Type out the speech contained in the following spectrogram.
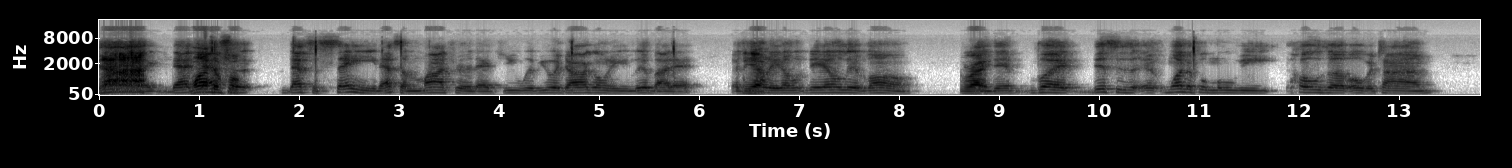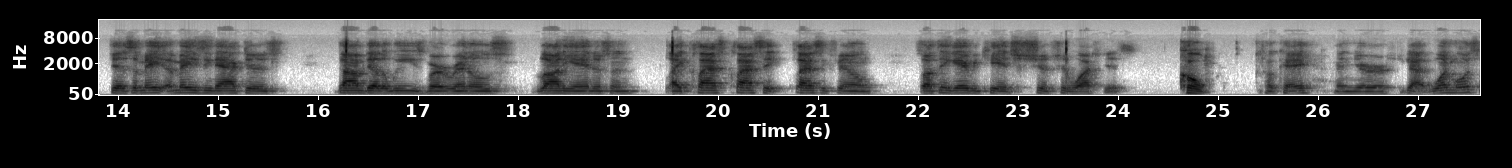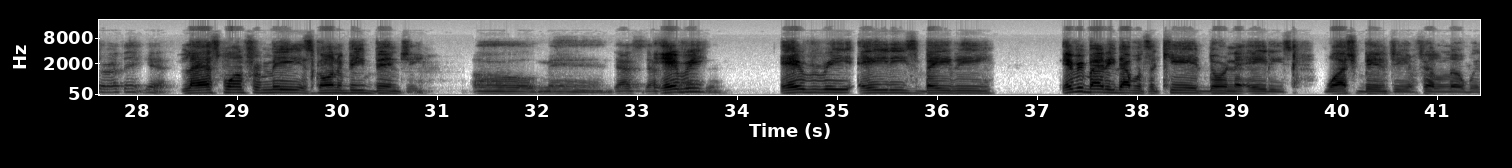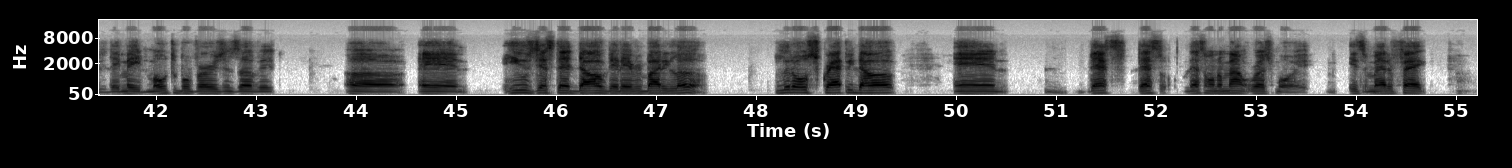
Ah, Like, that, wonderful. That's a, that's a saying. That's a mantra that you, if you're a dog owner, you live by that. Because you Yeah. know they don't they don't live long. right. And then, but this is a wonderful movie. Holds up over time. Just ama- amazing actors. Dom DeLuise, Burt Reynolds, Loni Anderson. Like class, classic, classic film. So I think every kid should should watch this. Cool. Okay, and you're you got one more, sir. I think. Yeah. Last one for me is going to be Benji. Oh man, that's that's Every- classic. Every 80s baby, everybody that was a kid during the 80s watched Benji and fell in love with it. They made multiple versions of it. Uh, and he was just that dog that everybody loved. Little scrappy dog. And that's that's that's on the Mount Rushmore. As a matter of fact,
